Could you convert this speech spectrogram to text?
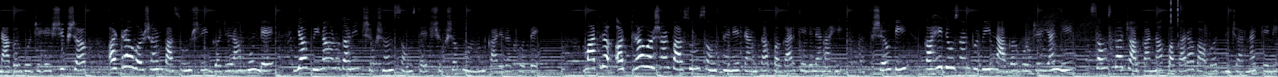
नागरगोजे हे शिक्षक अठरा वर्षांपासून श्री गजेराम मुंडे या विनाअनुदानित शिक्षण संस्थेत शिक्षक म्हणून कार्यरत होते. मात्र अठरा वर्षांपासून संस्थेने त्यांचा पगार केलेला नाही. शेवटी काही दिवसांपूर्वी नागरगोजे यांनी संस्था चालकांना पगाराबाबत विचारणा केली.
